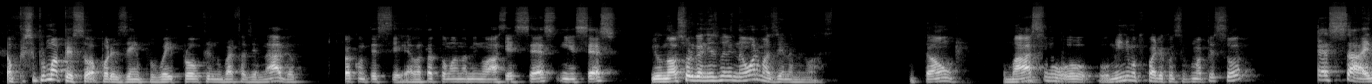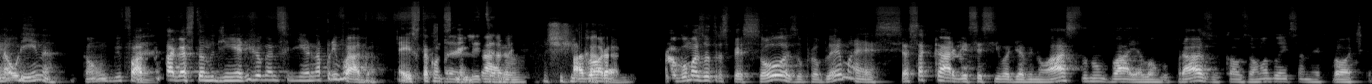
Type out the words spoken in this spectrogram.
Então, se para uma pessoa, por exemplo, o whey protein não vai fazer nada, o que vai acontecer? Ela está tomando aminoácido em excesso, em excesso e o nosso organismo ele não armazena aminoácido. Então, o máximo, o, o mínimo que pode acontecer para uma pessoa é sair na urina. Então, de fato, está é. gastando dinheiro e jogando esse dinheiro na privada. É isso que está acontecendo. É, Agora, para algumas outras pessoas, o problema é se essa carga excessiva de aminoácido não vai, a longo prazo, causar uma doença nefrótica,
